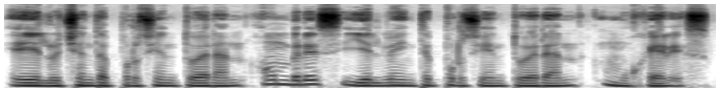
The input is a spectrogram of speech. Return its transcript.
el 80% eran hombres y el 20% eran mujeres.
